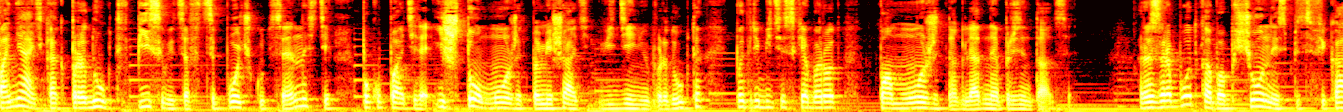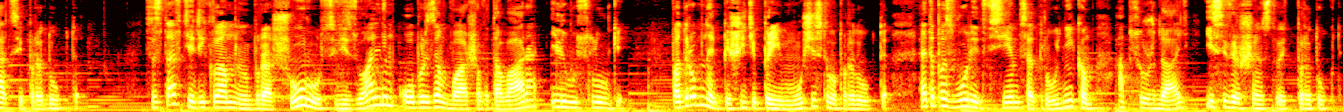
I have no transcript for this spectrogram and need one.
понять, как продукт вписывается в цепочку ценности покупателя и что может помешать введению продукта в потребительский оборот, поможет наглядная презентация. Разработка обобщенной спецификации продукта. Составьте рекламную брошюру с визуальным образом вашего товара или услуги. Подробно опишите преимущества продукта. Это позволит всем сотрудникам обсуждать и совершенствовать продукт,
